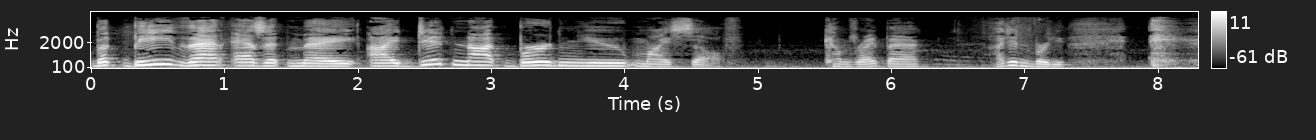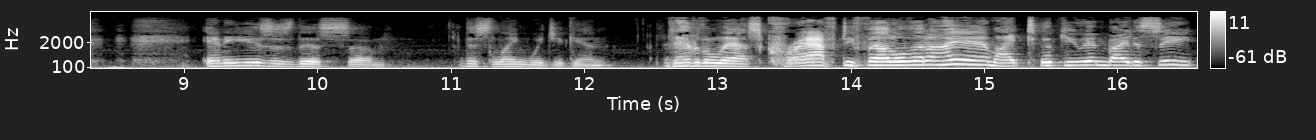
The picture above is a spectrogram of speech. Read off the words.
but be that as it may, I did not burden you myself. Comes right back. I didn't burden you. and he uses this um, this language again. Nevertheless, crafty fellow that I am, I took you in by deceit.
